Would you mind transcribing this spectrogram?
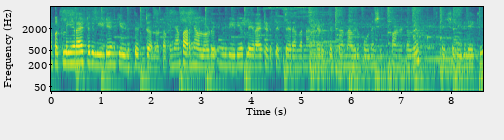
അപ്പോൾ ക്ലിയർ ആയിട്ടൊരു വീഡിയോ എനിക്ക് എടുത്തിട്ട് തന്നു കേട്ടോ അപ്പോൾ ഞാൻ പറഞ്ഞ അവളോട് ഒരു വീഡിയോ ക്ലിയർ ആയിട്ട് എടുത്തിട്ട് തരാൻ പറഞ്ഞു അങ്ങനെ എടുത്തിട്ട് തന്ന അവർ പോകുന്ന ഷിപ്പാണ് കേട്ടോ അത് ലക്ഷദ്വീപിലേക്ക്.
